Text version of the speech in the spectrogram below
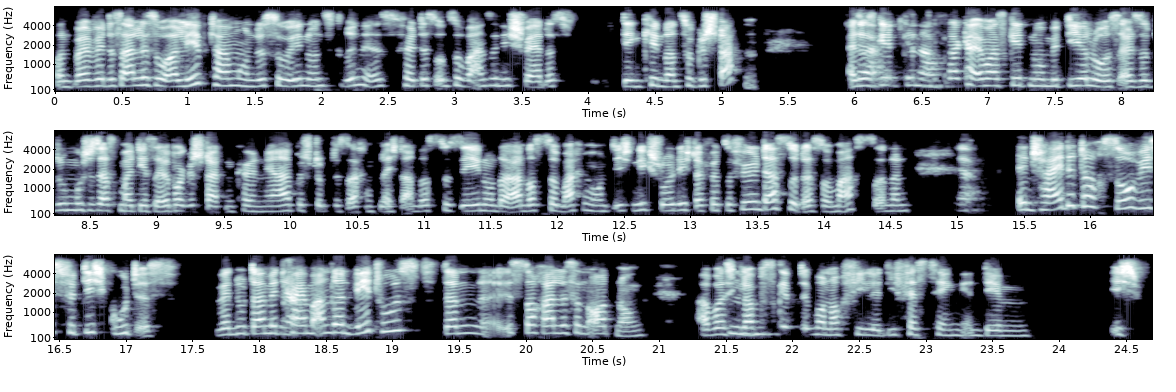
Und weil wir das alle so erlebt haben und es so in uns drin ist, fällt es uns so wahnsinnig schwer, das den Kindern zu gestatten. Also ja, es geht, genau. ich sage ja immer, es geht nur mit dir los. Also du musst es erstmal dir selber gestatten können, ja, bestimmte Sachen vielleicht anders zu sehen oder anders zu machen und dich nicht schuldig dafür zu fühlen, dass du das so machst, sondern ja. entscheide doch so, wie es für dich gut ist. Wenn du damit ja. keinem anderen wehtust, dann ist doch alles in Ordnung. Aber ich glaube, mhm. es gibt immer noch viele, die festhängen in dem, ich,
